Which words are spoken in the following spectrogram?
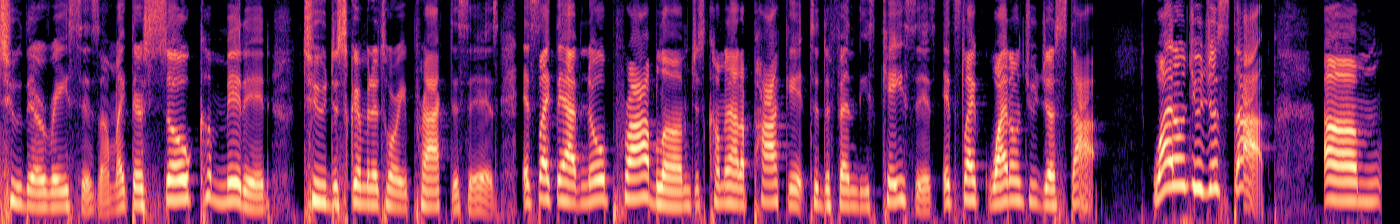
to their racism. Like they're so committed to discriminatory practices. It's like they have no problem just coming out of pocket to defend these cases. It's like why don't you just stop? Why don't you just stop? Um,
